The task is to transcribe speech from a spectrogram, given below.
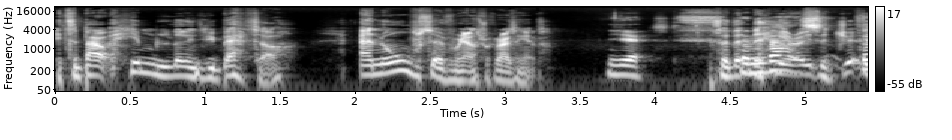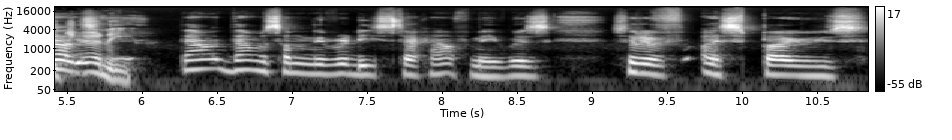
It's about him learning to be better, and also everyone else recognising it. Yes. So that And the hero, that's- the, ju- that's- journey. That that was something that really stuck out for me was sort of I suppose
